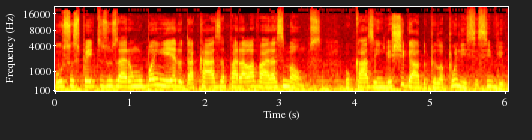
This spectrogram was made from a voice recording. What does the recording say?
os suspeitos usaram o banheiro da casa para lavar as mãos. O caso é investigado pela Polícia Civil.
